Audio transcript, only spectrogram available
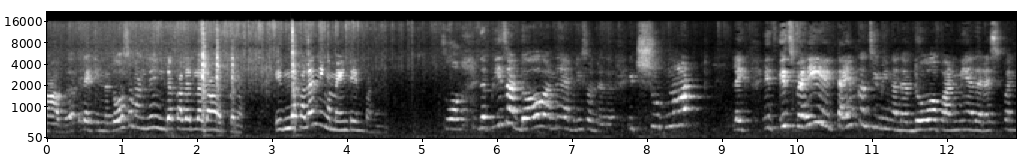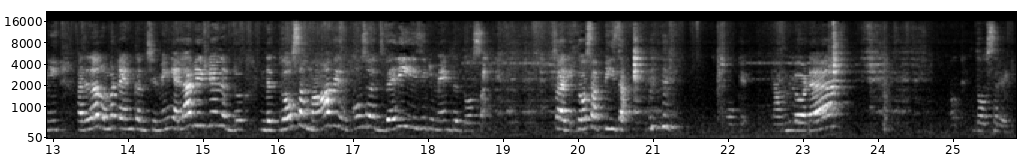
மாவு. லைக் இந்த தோசை வந்து இந்த கலர்ல தான் இருக்கணும். இந்த கலர் நீங்க மெயின்டைன் பண்ணணும். ஸோ இந்த பீஸா டோ வந்து எப்படி சொல்றது? It should not like it it's very time consuming அந்த டோவை பண்ணி அதை ரெஸ்ட் பண்ணி அதெல்லாம் ரொம்ப டைம் கன்சியூமிங் எல்லா வீட்லேயும் இந்த டோ இந்த தோசை மாவு இருக்கும். So it's very easy to make the dosa. Sorry dosa pizza okay நம்மளோட ஓகே தோசை ரெடி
